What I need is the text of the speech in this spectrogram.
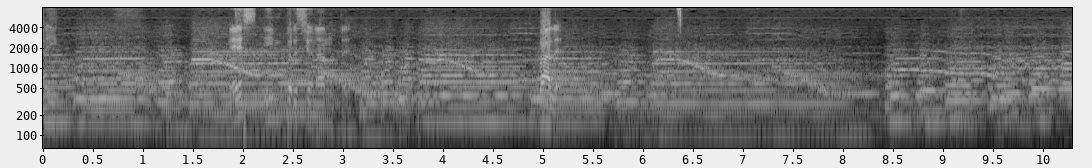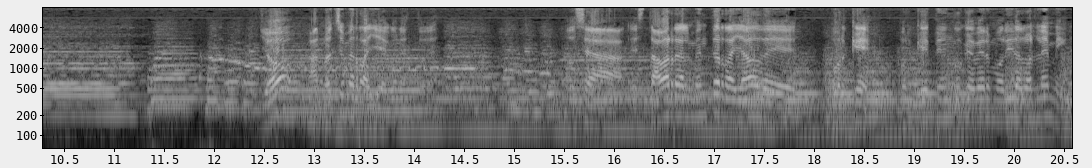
ahí. Es impresionante. Vale, Yo anoche me rayé con esto, ¿eh? O sea, estaba realmente rayado de ¿por qué? ¿Por qué tengo que ver morir a los lemmings?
